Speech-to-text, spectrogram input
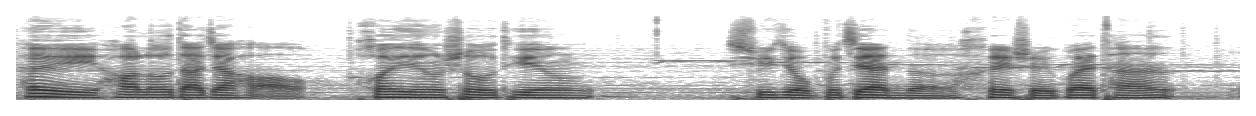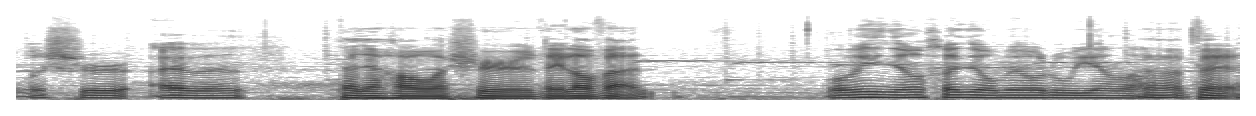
嘿哈喽，大家好，欢迎收听许久不见的《黑水怪谈》，我是艾文。大家好，我是雷老板。我们已经很久没有录音了，呃，对，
